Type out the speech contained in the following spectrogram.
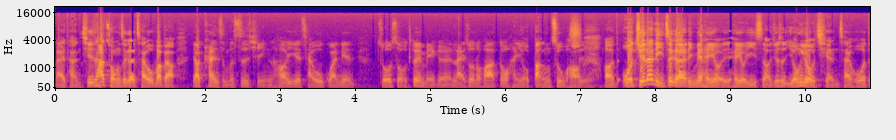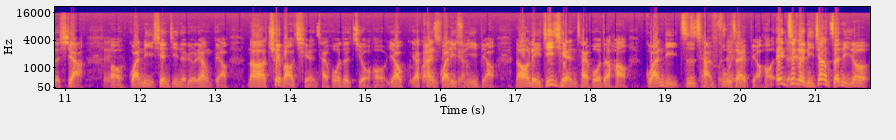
来谈。其实他从这个财务报表要看什么事情，然后一些财务观念。着手对每个人来说的话都很有帮助哈。好，我觉得你这个里面很有很有意思哦，就是拥有钱才活得下哦，管理现金的流量表，那确保钱才活得久哈，要要看管理损益表，然后累积钱才活得好，管理资产负债表哈。哎，这个你这样整理就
